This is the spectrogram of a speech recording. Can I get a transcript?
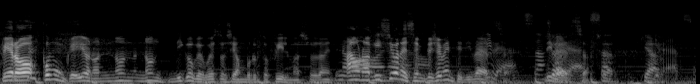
Però comunque io non, non- non dico che questo sia un brutto film, assolutamente. ha No, una visione no. semplicemente diversa. Diversa. Diversa. Certo, chiaro. Diversa.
